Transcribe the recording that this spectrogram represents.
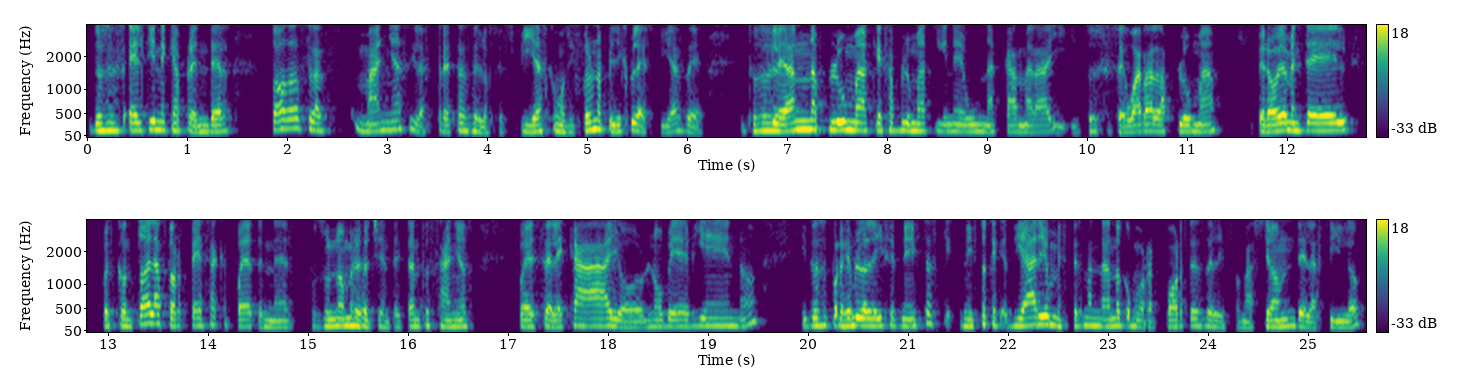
Entonces él tiene que aprender todas las mañas y las tretas de los espías, como si fuera una película de espías. De, entonces le dan una pluma, que esa pluma tiene una cámara y, entonces se guarda la pluma, pero obviamente él, pues con toda la torpeza que puede tener, pues un hombre de ochenta y tantos años, pues se le cae o no ve bien, ¿no? Entonces, por ejemplo, le dice, necesitas que, necesito que diario me estés mandando como reportes de la información del asilo.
